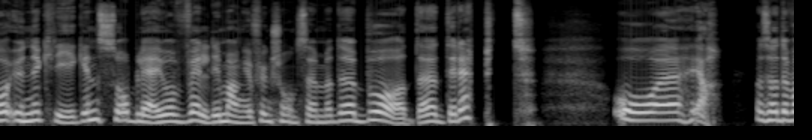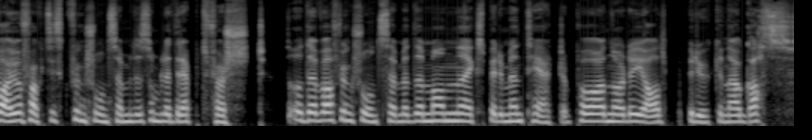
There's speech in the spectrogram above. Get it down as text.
og under krigen så ble jo veldig mange funksjonshemmede både drept og eh, ja, altså det var jo faktisk funksjonshemmede som ble drept først, og det var funksjonshemmede man eksperimenterte på når det gjaldt bruken av gass,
